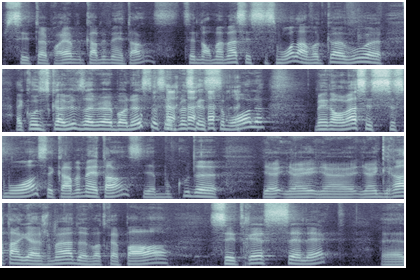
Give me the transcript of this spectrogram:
c'est un programme quand même intense. Normalement, c'est six mois. Dans votre cas, vous, à cause du COVID, vous avez un bonus, c'est plus que six mois. Là. Mais normalement, c'est six mois. C'est quand même intense. Il y a beaucoup de, il y, a, il y a un- il y a un- il y a un grand engagement de votre part. C'est très select. Euh,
